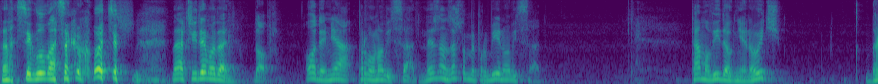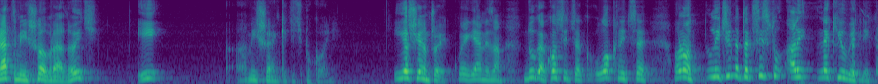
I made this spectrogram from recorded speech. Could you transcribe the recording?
danas je glumac ako hoćeš. Znači, idemo dalje. Dobro. Odem ja, prvo Novi Sad. Ne znam zašto me probije Novi Sad. Tamo Vida Ognjenović, brat Mišo Obradović i Miša Enketić pokojni. I još jedan čovjek, kojeg ja ne znam. Duga kosica, loknice, ono, liči na taksistu, ali neki umjetnik.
